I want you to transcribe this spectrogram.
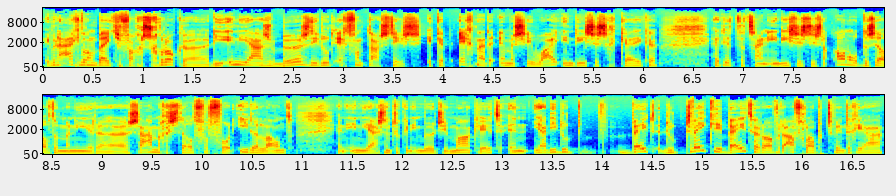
ben er eigenlijk wel een beetje van geschrokken. Die Indiaanse beurs, die doet echt fantastisch. Ik heb echt naar de MSCY-indices gekeken. He, dit, dat zijn indices die zijn allemaal op dezelfde manier uh, samengesteld voor, voor ieder land. En India is natuurlijk een emerging market. En ja, die doet, beter, doet twee keer beter over de afgelopen 20 jaar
